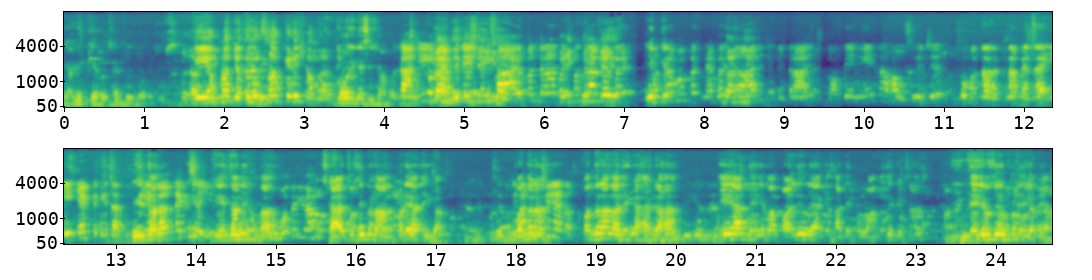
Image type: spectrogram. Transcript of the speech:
ਯਾਨੀ ਕੇਵਲ ਸਿੰਘ ਜੀ ਮੌਜੂਦ ਸੀ ਤੇ ਆਪਣਾ ਜਥੇਦਾਰ ਸਾਹਿਬ ਕਿਹੜੇ ਸ਼ਾਮਲ ਸੀ ਕੋਈ ਨਹੀਂ ਸੀ ਸ਼ਾਮਲ। ਪ੍ਰਧਾਨ ਜੀ ਮੈਂ ਵੀ ਸਾਰੇ 15 ਦੇ 15 ਮੈਂਬਰ ਇੱਕ- 15 ਮੈਂਬਰ ਮੈਂਬਰ ਇਤਰਾਜ਼ ਇਤਰਾਜ਼ ਚਾਹੁੰਦੇ ਨੇ ਤਾਂ ਹਾਊਸ ਵਿੱਚ ਮਤਾ ਰੱਖਣਾ ਪੈਂਦਾ ਹੈ। ਇਹ ਐਕਟ ਕਹਿੰਦਾ? ਇਹ ਗਲਤ ਹੈ ਕਿ ਸਹੀ ਹੈ? ਇਦਾਂ ਨਹੀਂ ਹੁੰਦਾ। ਸ਼ਾਇਦ ਤੁਸੀਂ ਬਨਾਨ ਪੜਿਆ ਨਹੀਂਗਾ। 15 15 ਦਾ ਨਹੀਂਗਾ ਹੈਗਾ। ਇਹ ਆ ਨਿਯਮਾਂ ਪੜ੍ਹ ਲਿਓ ਲੈ ਕੇ ਸਾਡੇ ਪ੍ਰਬੰਧ ਦੇ ਵਿੱਚ ਨਾ। ਨਿਯਮ ਦੇ ਉੱਪਰ ਨਿਯਮ ਆ।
